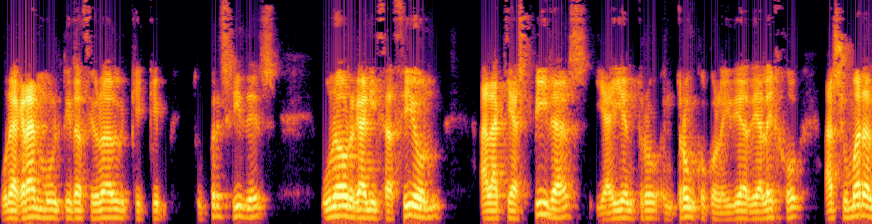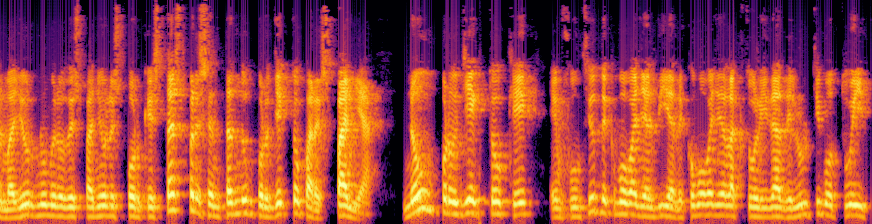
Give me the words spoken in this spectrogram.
una gran multinacional que, que, tú presides una organización a la que aspiras, y ahí entro en tronco con la idea de Alejo, a sumar al mayor número de españoles porque estás presentando un proyecto para España, no un proyecto que, en función de cómo vaya el día, de cómo vaya la actualidad, del último tuit,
